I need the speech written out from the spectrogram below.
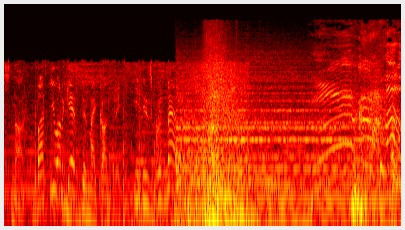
course not. But you are guests in my country. It is good manners. Whoa!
